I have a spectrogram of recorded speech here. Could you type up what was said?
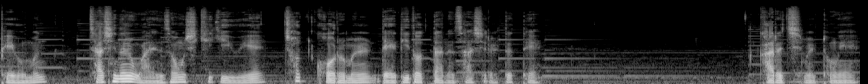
배움은 자신을 완성시키기 위해 첫 걸음을 내딛었다는 사실을 뜻해. 가르침을 통해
